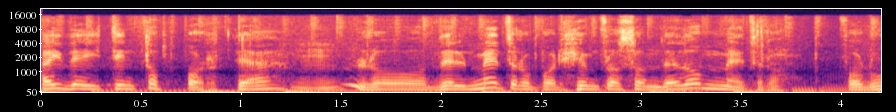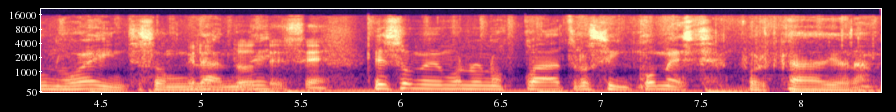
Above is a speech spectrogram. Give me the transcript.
hay de distintos portes. ¿ah? Los del metro, por ejemplo, son de 2 metros por 1,20, son grandes. Eso me demora unos 4 o 5 meses por cada diorama.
